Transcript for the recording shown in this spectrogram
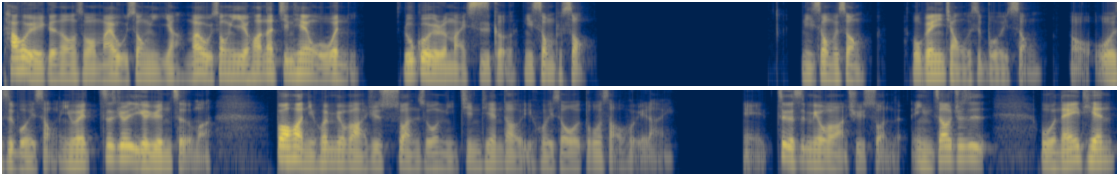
他会有一个那种什么买五送一啊，买五送一的话，那今天我问你，如果有人买四个，你送不送？你送不送？我跟你讲，我是不会送哦，我是不会送，因为这就是一个原则嘛，不然的话你会没有办法去算说你今天到底回收多少回来，哎，这个是没有办法去算的。你知道，就是我那一天。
